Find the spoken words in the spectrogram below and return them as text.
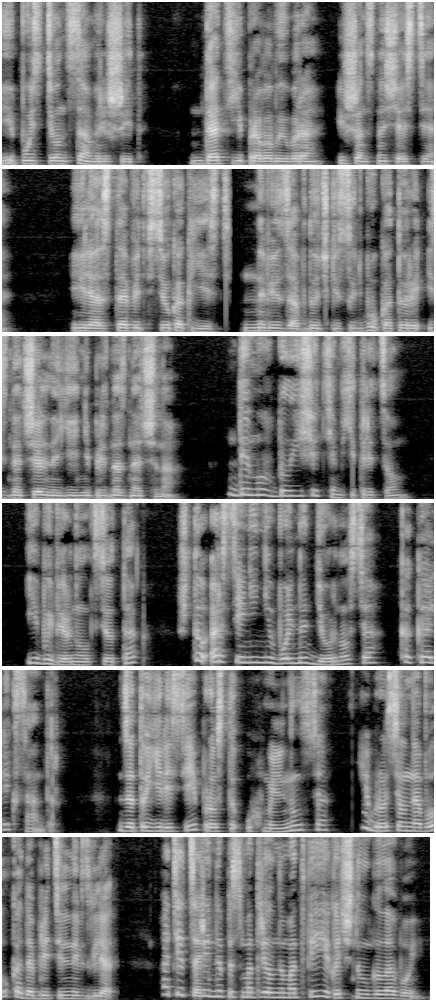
И пусть он сам решит, дать ей право выбора и шанс на счастье. Или оставить все как есть, навязав дочке судьбу, которая изначально ей не предназначена». Дымов был еще тем хитрецом и вывернул все так, что Арсений невольно дернулся, как и Александр. Зато Елисей просто ухмыльнулся и бросил на волка одобрительный взгляд. Отец Арины посмотрел на Матвея и качнул головой.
